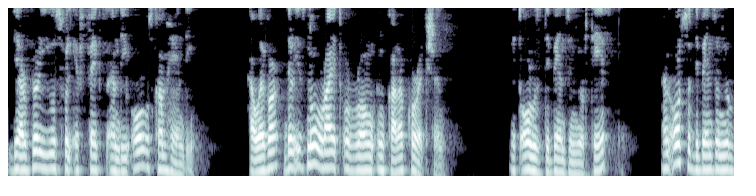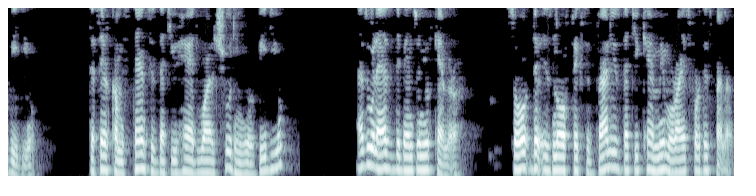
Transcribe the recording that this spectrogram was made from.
They are very useful effects and they always come handy. However, there is no right or wrong in color correction. It always depends on your taste and also depends on your video the circumstances that you had while shooting your video, as well as depends on your camera. So there is no fixed values that you can memorize for this panel.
